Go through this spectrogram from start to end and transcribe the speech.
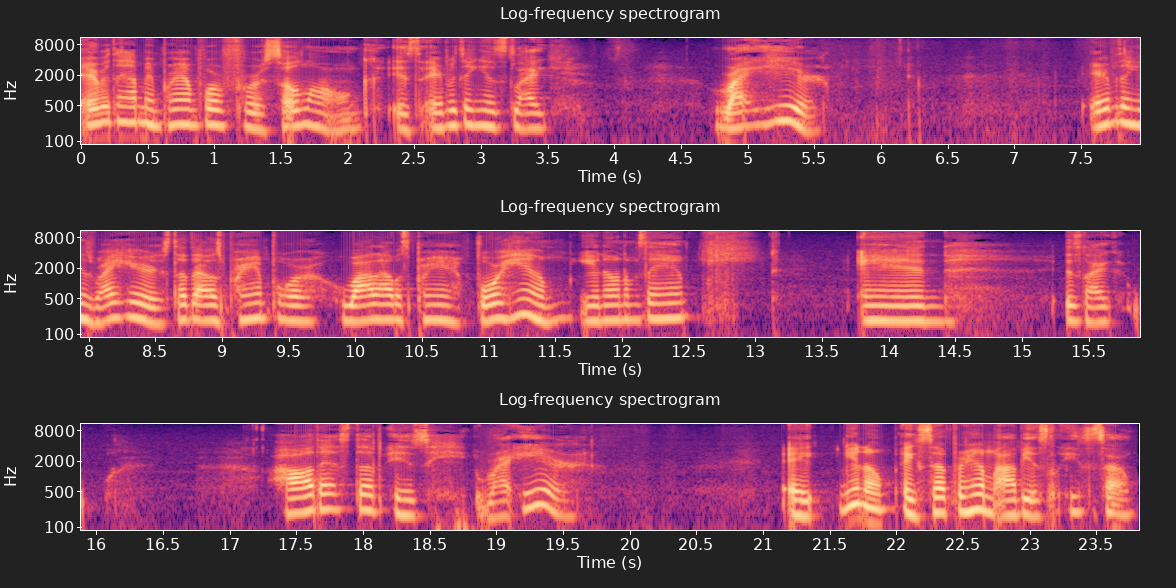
everything I've been praying for for so long is everything is like right here. Everything is right here. Stuff that I was praying for while I was praying for him. You know what I'm saying? And it's like all that stuff is right here. A, you know, except for him, obviously. So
